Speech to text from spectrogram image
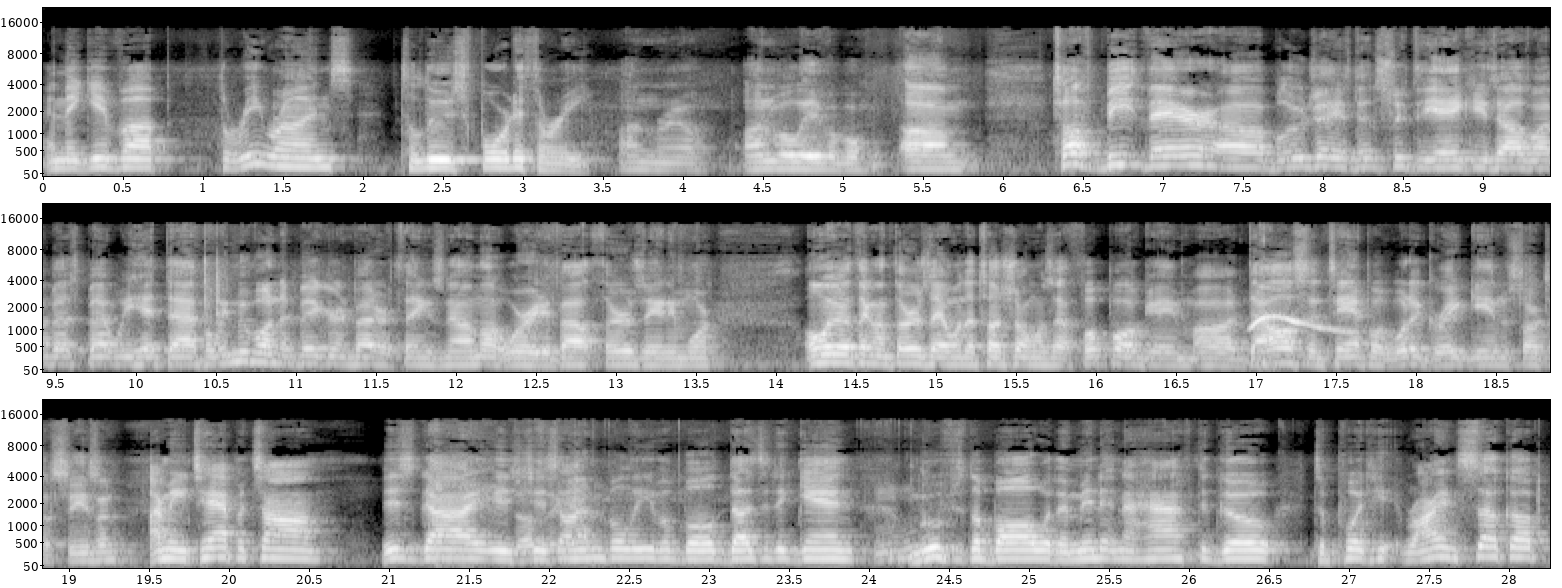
and they give up three runs to lose four to three. Unreal. Unbelievable. Um, tough beat there. Uh, Blue Jays did sweep the Yankees. That was my best bet. We hit that. But we move on to bigger and better things now. I'm not worried about Thursday anymore. Only other thing on Thursday I wanted to touch on was that football game. Uh, Dallas and Tampa. What a great game to start the season. I mean, Tampa Tom, this guy is Does just unbelievable. Does it again. Moves the ball with a minute and a half to go to put Ryan Succop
